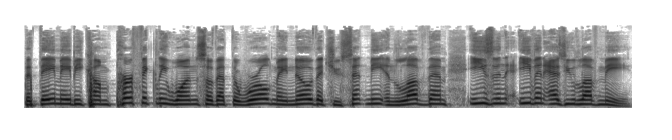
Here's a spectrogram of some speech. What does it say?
that they may become perfectly one, so that the world may know that you sent me and love them, even, even as you love me.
